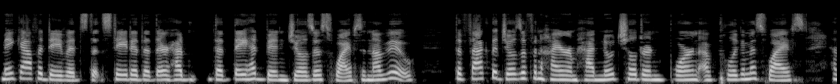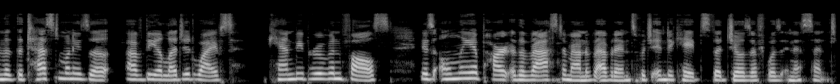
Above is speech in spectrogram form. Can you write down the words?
make affidavits that stated that had that they had been Joseph's wives in Nauvoo. The fact that Joseph and Hyrum had no children born of polygamous wives, and that the testimonies of, the alleged wives can be proven false, is only a part of the vast amount of evidence which indicates that Joseph was innocent.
